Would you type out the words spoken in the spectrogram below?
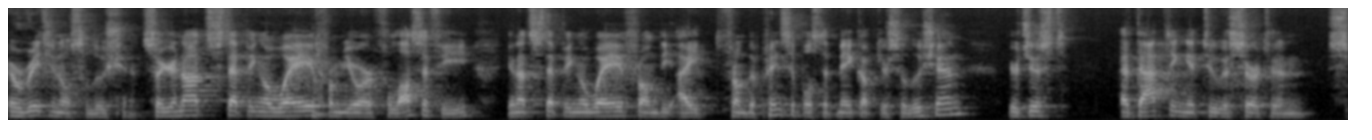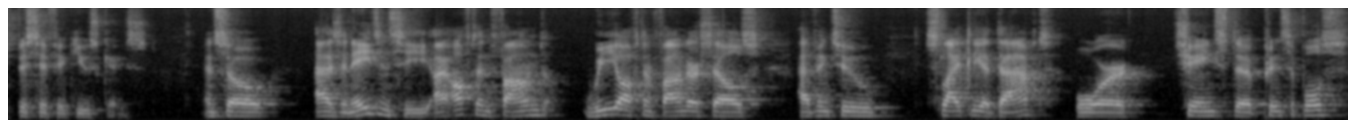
original solution. So you're not stepping away mm-hmm. from your philosophy. You're not stepping away from the from the principles that make up your solution. You're just adapting it to a certain specific use case. And so as an agency, I often found we often found ourselves having to slightly adapt or change the principles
